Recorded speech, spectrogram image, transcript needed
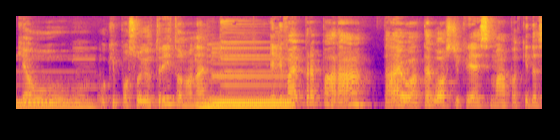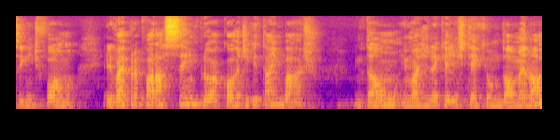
que é o, o que possui o trítono, né? Ele vai preparar, tá? Eu até gosto de criar esse mapa aqui da seguinte forma. Ele vai preparar sempre o acorde que está embaixo. Então, imagina que a gente tem aqui um Dó menor,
